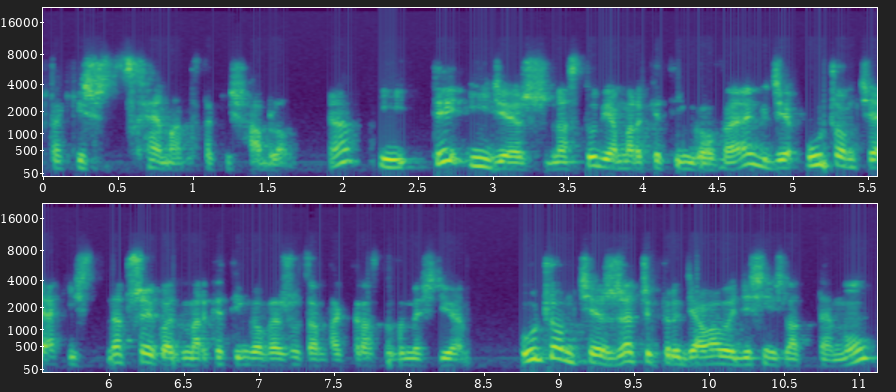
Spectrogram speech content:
w taki schemat, taki szablon. Nie? I ty idziesz na studia marketingowe, gdzie uczą cię jakiś, na przykład marketingowe, rzucam tak, teraz to wymyśliłem, uczą cię rzeczy, które działały 10 lat temu,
